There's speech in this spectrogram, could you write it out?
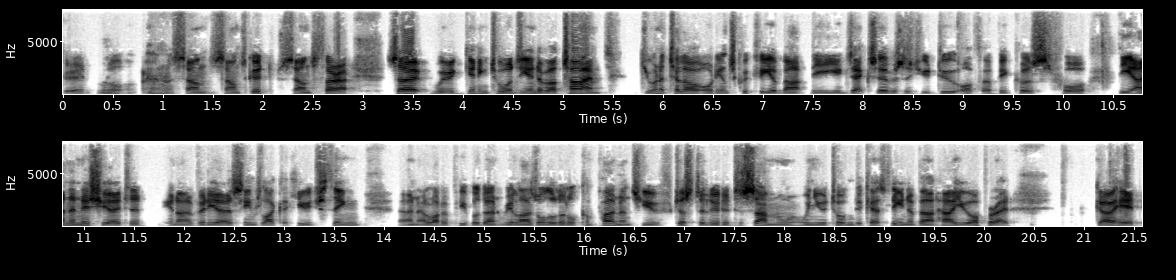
Good. Mm. Well, sounds sounds good. Sounds thorough. So we're getting towards the end of our time. Do you want to tell our audience quickly about the exact services you do offer? Because for the uninitiated, you know, video seems like a huge thing, and a lot of people don't realize all the little components. You've just alluded to some when you were talking to Kathleen about how you operate. Go ahead.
